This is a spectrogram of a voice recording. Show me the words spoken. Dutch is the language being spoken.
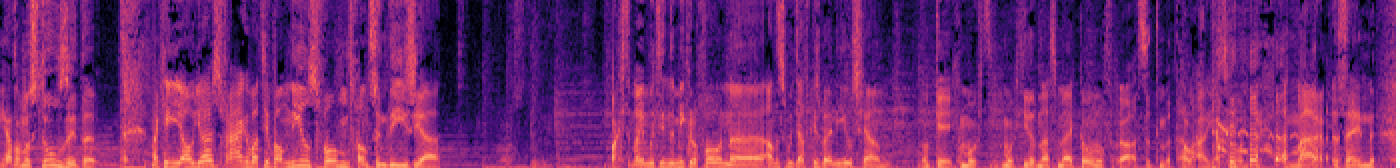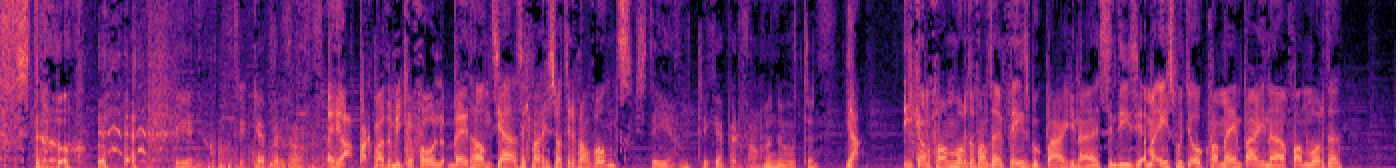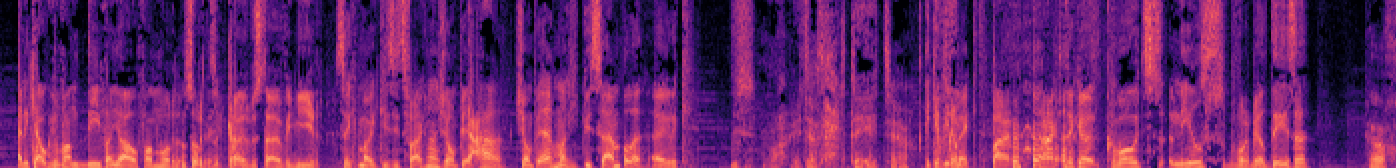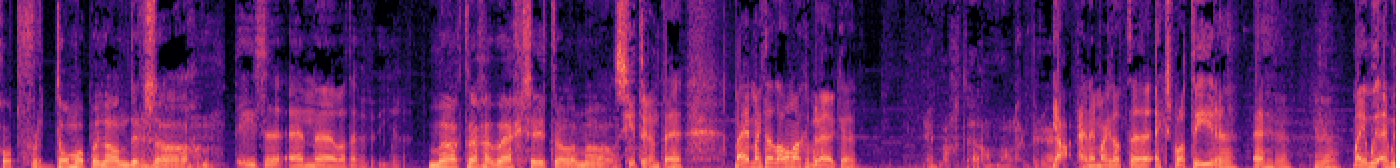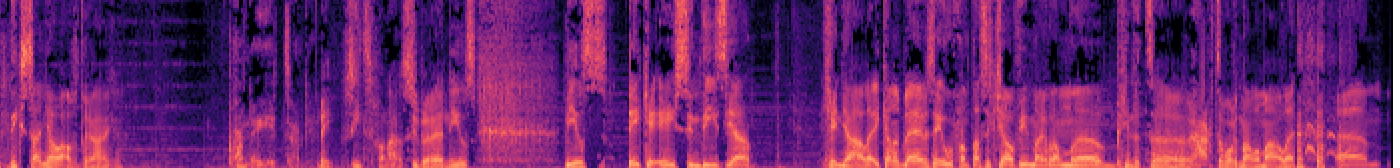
Je gaat op een stoel zitten. Maar ik ging jou juist vragen wat je van Niels vond van Syndesia. Wacht, maar je moet in de microfoon, eh, anders moet je even bij Niels gaan. Oké, je, mocht, je mocht hier naast mij komen of ja, zit met Voilà, hij gaat gewoon terug naar zijn stoel. Steengoed, ik heb ervan genoten. Ja, pak maar de microfoon bij de hand. Ja, zeg maar eens wat je ervan vond. Steengoed, ik heb ervan genoten. Ja, je kan fan worden van zijn Facebookpagina, hè. Maar eerst moet je ook van mijn pagina fan worden. En ik ga ook van die van jou fan worden. Een soort kruisbestuiving hier. Zeg, mag ik eens iets vragen aan Jean-Pierre? Ja, Jean-Pierre, mag ik u samplen eigenlijk? Dus, Oh, je dat altijd, ja. ik heb hier een paar prachtige quotes, Niels. Bijvoorbeeld deze. Ja, godverdomme op een ander zagen. Deze en eh, wat hebben we hier? Maak dat je weg zit allemaal. Schitterend, hè? Maar hij mag dat allemaal gebruiken. Je mag dat allemaal gebruiken. Ja, en hij mag dat eh, exploiteren. Hè? Ja, ja. Maar je moet, hij moet niks aan jou afdragen. Oh, nee, precies. Voilà, super, hè, Niels. Niels, a.k.a. Syndesia. Geniaal, hè? Ik kan het blijven zeggen hoe fantastisch ik jou vind, maar dan eh, begint het eh, raar te worden allemaal, hè. Ehm,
